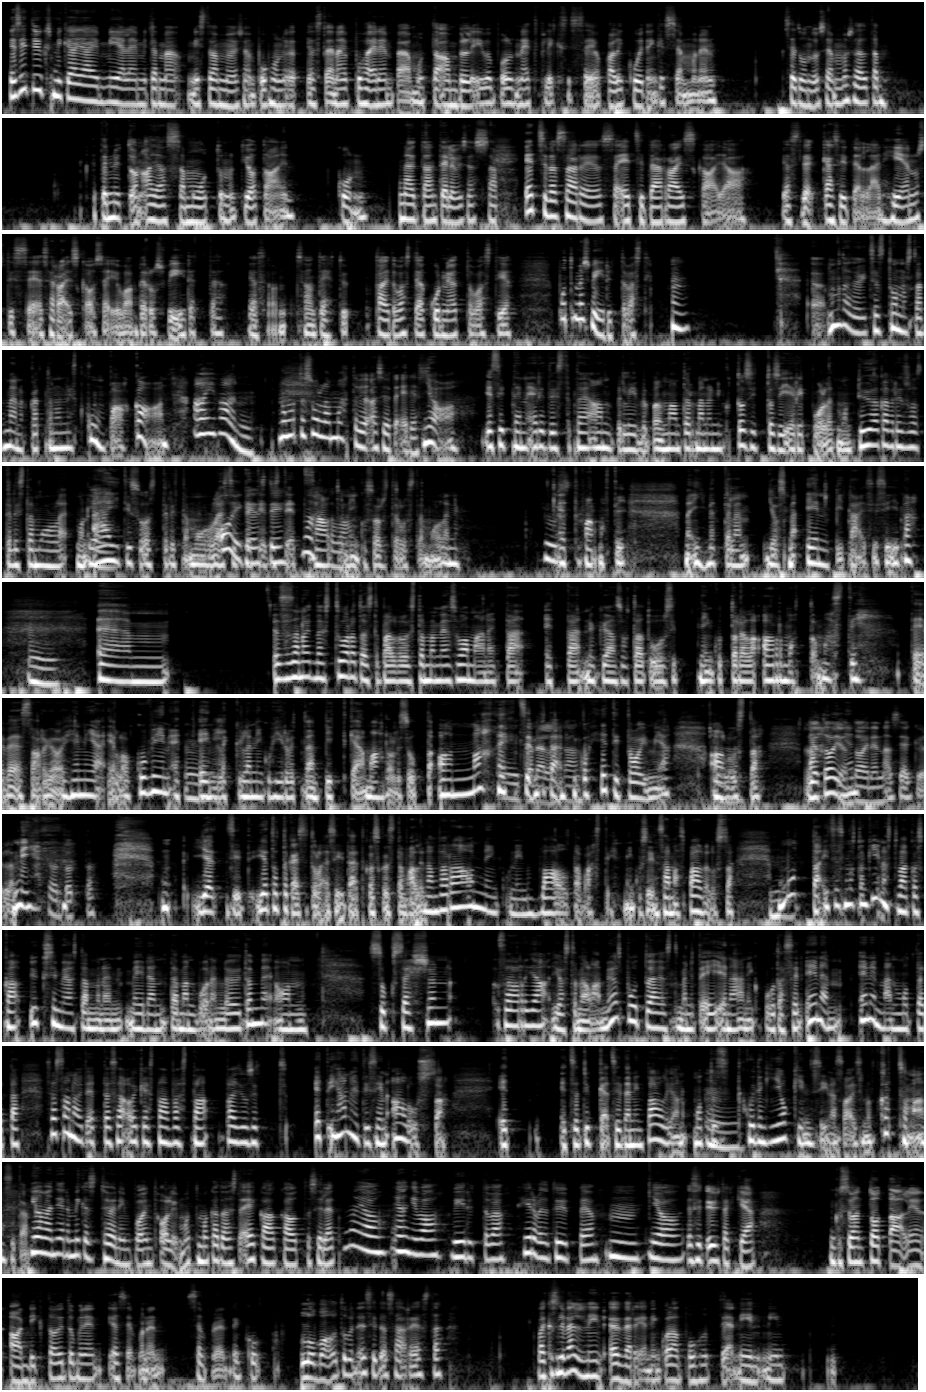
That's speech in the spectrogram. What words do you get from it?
Ja sitten yksi, mikä jäi mieleen, mitä mä, mistä mä myös olen puhunut, josta en aio puhua enempää, mutta Unbelievable Netflixissä, joka oli kuitenkin semmoinen, se tuntui semmoiselta, että nyt on ajassa muuttunut jotain, kun näytetään televisiossa etsivä sarja, jossa etsitään raiskaajaa ja sitten käsitellään hienosti se ja se raiskaus ei ole vain perusviihdettä ja se on, se on tehty taitavasti ja kunnioittavasti, ja, mutta myös viihdyttävästi. Mm. Mun täytyy itse asiassa tunnustaa, että mä en ole katsonut niistä kumpaakaan. Aivan. No mutta sulla on mahtavia asioita edessä. Joo. Ja sitten erityisesti toi Unbelievable. Mä oon törmännyt niin tosi, tosi eri puolet. Mun työkaveri suositteli sitä mulle, mun Joo. äiti suositteli sitä mulle. Oikeasti? Ja sitten tietysti, että Mahtavaa. sä oot niin suositellut sitä mulle. Niin Just. Että varmasti mä ihmettelen, jos mä en pitäisi siitä. Mm. Öm, ja sä sanoit noista suoratoista palveluista, mä myös huomaan, että, että nykyään suhtautuu sit niinku todella armottomasti TV-sarjoihin ja elokuviin, että mm. ei niille kyllä niinku hirvittävän pitkää mahdollisuutta anna. Että se pitää niinku heti toimia kyllä. alusta lähtien. Ja toi on toinen asia kyllä, niin. se on totta. ja, sit, ja totta kai se tulee siitä, että koska sitä valinnanvaraa on niin, kuin niin valtavasti niin kuin siinä samassa palvelussa. Mm. Mutta itse asiassa musta on kiinnostavaa, koska yksi myös tämmöinen meidän tämän vuoden löytömme on Succession – sarja, josta me ollaan myös puhuttu ja josta me nyt ei enää niin puhuta sen enem, enemmän, mutta että sä sanoit, että sä oikeastaan vasta tajusit, että ihan heti siinä alussa, että että sä tykkäät sitä niin paljon, mutta mm. sitten kuitenkin jokin siinä sai sinut katsomaan sitä. Joo, mä en tiedä mikä se turning point oli, mutta mä katsoin sitä ekaa kautta silleen, että no joo, ihan kiva, viihdyttävä, hirveitä tyyppejä, mm, joo. Ja sitten yhtäkkiä niin se on totaalinen addiktoituminen ja semmoinen, semmoinen niin kuin lumoutuminen sitä sarjasta. Vaikka se oli välillä niin överiä, niin kuin ollaan puhuttu, ja niin, niin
